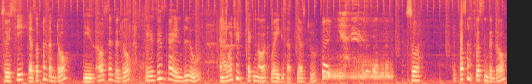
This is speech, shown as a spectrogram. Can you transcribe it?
so you see, he has opened the door. He is outside the door. There is this guy in blue, and I want you to take note where he disappears to. So, the person closing the door,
